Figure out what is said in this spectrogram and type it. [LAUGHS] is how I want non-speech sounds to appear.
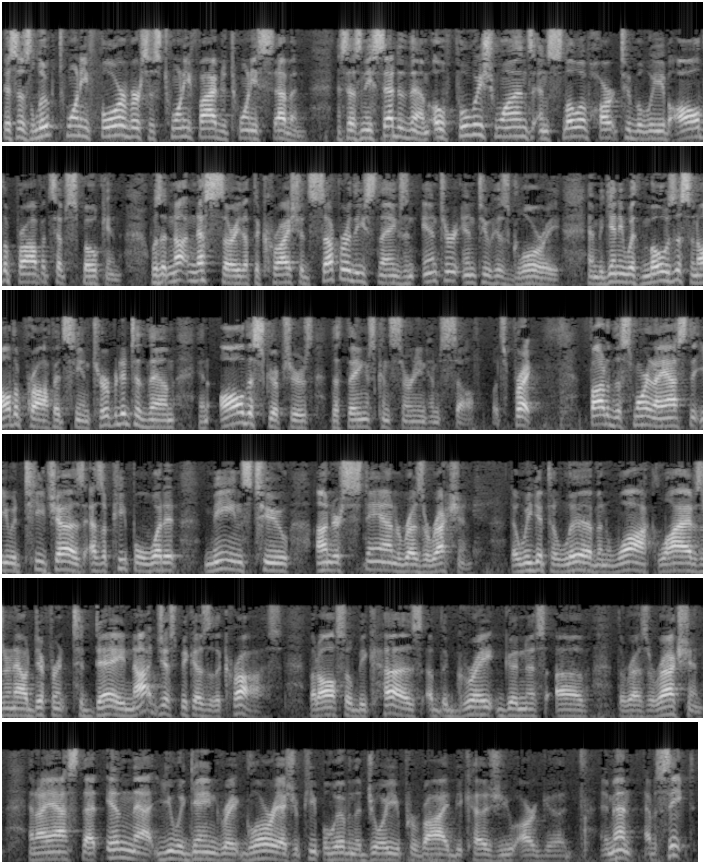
This is Luke 24, verses 25 to 27. It says, And he said to them, O foolish ones and slow of heart to believe all the prophets have spoken. Was it not necessary that the Christ should suffer these things and enter into his glory? And beginning with Moses and all the prophets, he interpreted to them in all the scriptures the things concerning himself. Let's pray. Father, this morning I ask that you would teach us as a people what it means to understand resurrection that we get to live and walk lives that are now different today, not just because of the cross, but also because of the great goodness of the resurrection. And I ask that in that you would gain great glory as your people live in the joy you provide because you are good. Amen. Have a seat.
